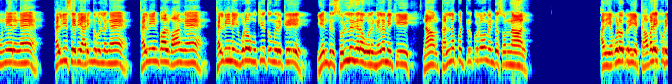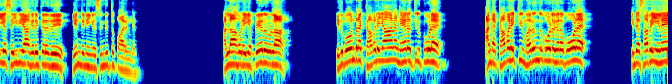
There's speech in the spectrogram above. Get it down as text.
முன்னேறுங்க. கல்வி செய்தி அறிந்து கொள்ளுங்க. கல்வியின் பால் வாங்க. கல்வியின இவ்வளவு முக்கியத்துவம் இருக்கு என்று சொல்லுகிற ஒரு நிலைமைக்கு நாம் தள்ளப்பட்டிருக்கிறோம் என்று சொன்னால் அது எவ்வளவு பெரிய கவலைக்குரிய செய்தியாக இருக்கிறது என்று நீங்கள் சிந்தித்து பாருங்கள். அல்லாஹுடைய பேரொருளால் இது போன்ற கவலையான நேரத்தில் கூட அந்த கவலைக்கு மருந்து போடுகிற போல இந்த சபையிலே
